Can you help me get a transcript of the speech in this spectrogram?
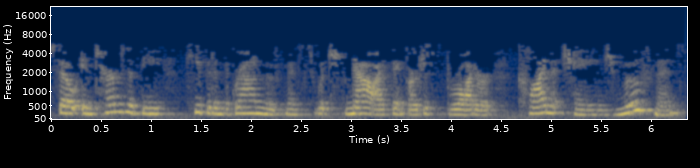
So, in terms of the Keep It in the Ground movements, which now I think are just broader climate change movements,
